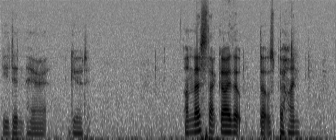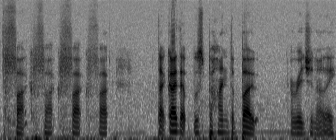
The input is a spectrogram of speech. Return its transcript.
You didn't hear it. Good. Unless that guy that that was behind... Fuck, fuck, fuck, fuck. That guy that was behind the boat originally.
